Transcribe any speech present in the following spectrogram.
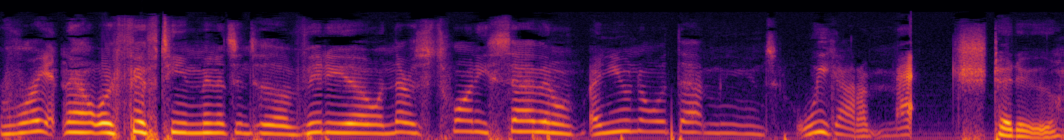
right now we're 15 minutes into the video and there's 27 and you know what that means we got a match to do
